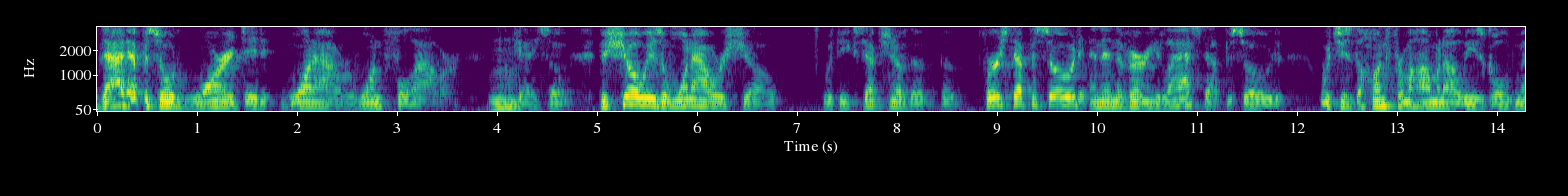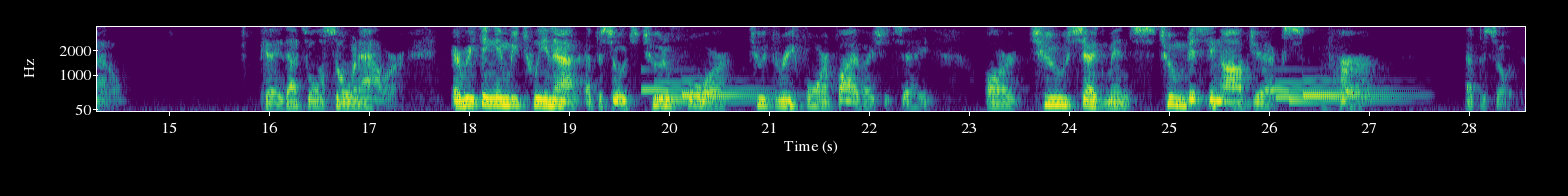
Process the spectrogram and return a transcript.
That episode warranted one hour, one full hour. Mhm. Okay, so the show is a one hour show, with the exception of the, the first episode and then the very last episode, which is the hunt for Muhammad Ali's gold medal. Okay, that's also an hour. Everything in between that, episodes two to four, two, three, four, and five, I should say, are two segments, two missing objects per episode.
